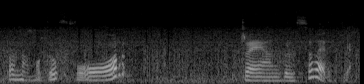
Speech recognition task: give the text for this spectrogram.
അപ്പം നമുക്ക് ഫോർ ട്രയാങ്കിൾസ് വരയ്ക്കാം.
